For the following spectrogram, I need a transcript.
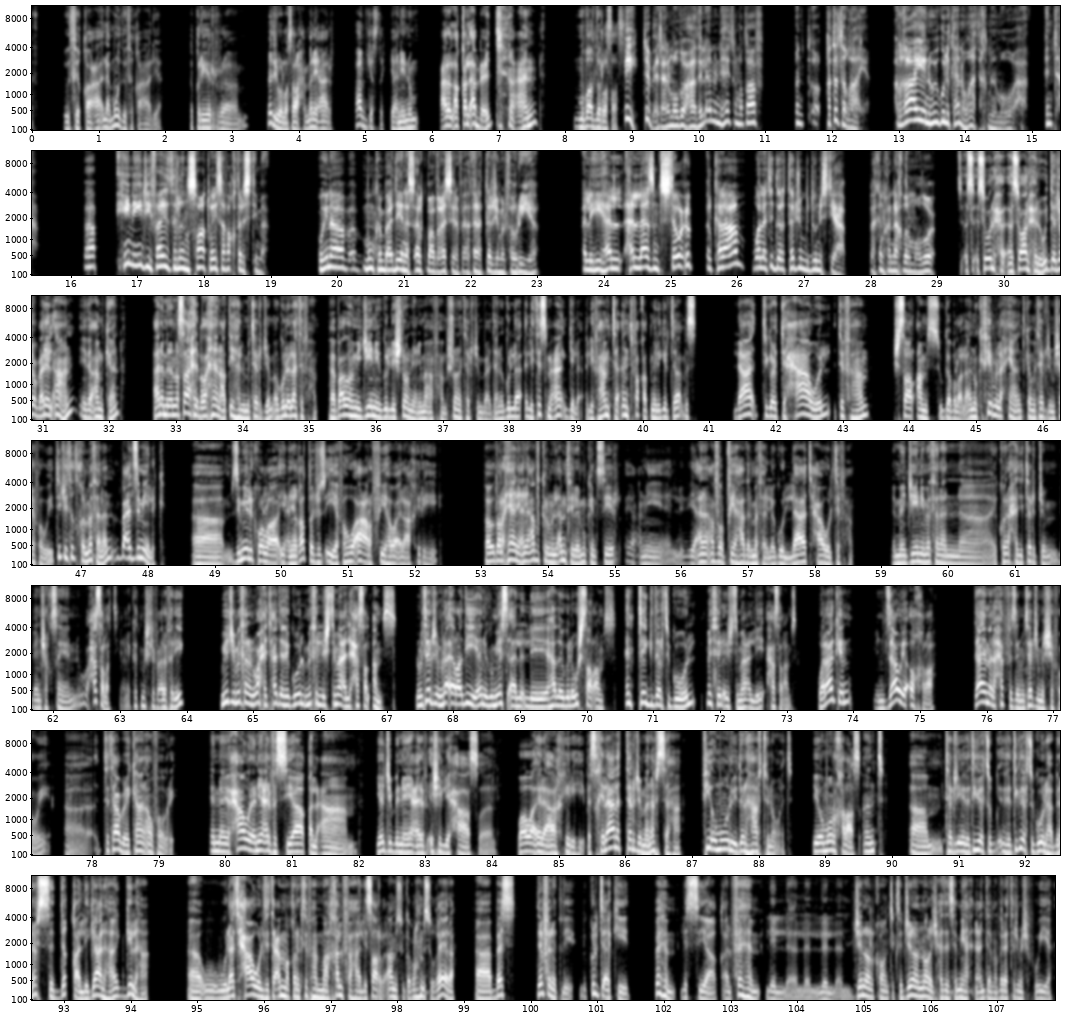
ذو ثقة ع... لا مو ذو ثقة عالية تقرير آه، ما أدري والله صراحة ماني عارف فهمت قصدك يعني إنه على الأقل أبعد عن مضاد الرصاص. اي تبعد عن الموضوع هذا لأنه نهاية المطاف أنت قتلت الغاية. الغاية إنه يقول لك أنا واثق من الموضوع هذا انتهى. فهنا يجي فائده الانصات وليس فقط الاستماع. وهنا ممكن بعدين أسألك بعض الأسئلة في أثناء الترجمة الفورية اللي هي هل هل لازم تستوعب الكلام ولا تقدر تترجم بدون استيعاب؟ لكن خلينا ناخذ الموضوع. سؤال سؤال حلو ودي أجاوب عليه الآن إذا أمكن. أنا من النصائح اللي بعض الأحيان أعطيها للمترجم أقول له لا تفهم. فبعضهم يجيني يقول لي شلون يعني ما أفهم شلون أترجم بعد؟ أنا أقول له اللي تسمعه قله اللي فهمته أنت فقط من اللي قلته بس لا تقعد تحاول تفهم إيش صار أمس وقبله لأنه كثير من الأحيان أنت كمترجم شفوي تجي تدخل مثلا بعد زميلك. آه زميلك والله يعني غطى جزئية فهو أعرف فيها وإلى آخره. فبعض الأحيان يعني أذكر من الأمثلة اللي ممكن تصير يعني اللي أنا أضرب فيها هذا المثل اللي أقول لا تحاول تفهم. لما يجيني مثلا آه، يكون أحد يترجم بين شخصين وحصلت يعني كنت مشرف على فريق ويجي مثلا واحد يتحدث يقول مثل الاجتماع اللي حصل أمس. المترجم لا اراديا يقوم يسأل اللي هذا يقول له وش صار أمس؟ أنت تقدر تقول مثل الاجتماع اللي حصل أمس. ولكن من زاوية أخرى دائما أحفز المترجم الشفوي آه، تتابعي كان أو فوري إنه يحاول أن يعرف السياق العام. يجب إنه يعرف إيش اللي حاصل و إلى آخره. بس خلال الترجمة نفسها في أمور you don't have to know it في أمور خلاص أنت ترجم إذا تقدر إذا تقدر تقولها بنفس الدقة اللي قالها قلها. آه، ولا تحاول تتعمق إنك تفهم ما خلفها اللي صار أمس وقبل أمس وغيره. آه، بس definitely بكل تأكيد فهم للسياق الفهم لل general context ال general knowledge حتى نسميها إحنا عندنا نظرية ترجمه شفويه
